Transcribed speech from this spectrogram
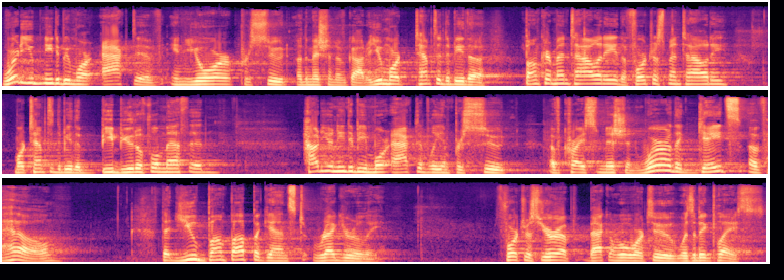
where do you need to be more active in your pursuit of the mission of God? Are you more tempted to be the bunker mentality, the fortress mentality? More tempted to be the be beautiful method? How do you need to be more actively in pursuit of Christ's mission? Where are the gates of hell that you bump up against regularly? Fortress Europe back in World War II was a big place,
